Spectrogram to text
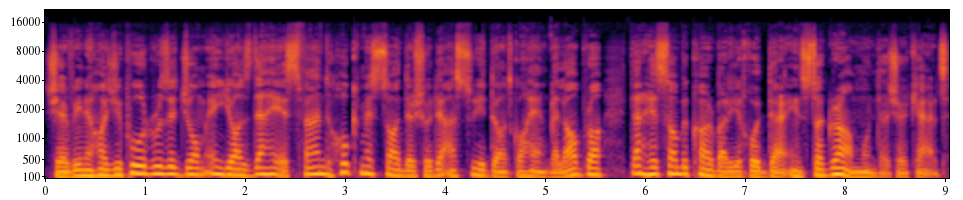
شروین حاجیپور روز جمعه 11 اسفند حکم صادر شده از سوی دادگاه انقلاب را در حساب کاربری خود در اینستاگرام منتشر کرد.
